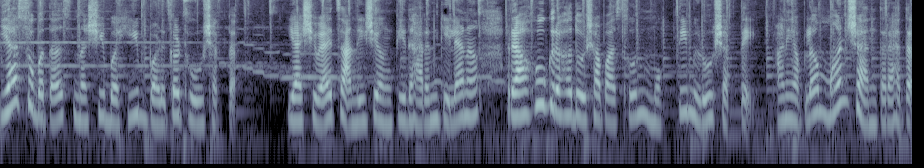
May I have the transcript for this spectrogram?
यासोबतच नशीबही बळकट होऊ शकतं. याशिवाय चांदीची अंगठी धारण केल्यानं राहू ग्रह दोषापासून मुक्ती मिळू शकते आणि आपलं मन शांत राहतं.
